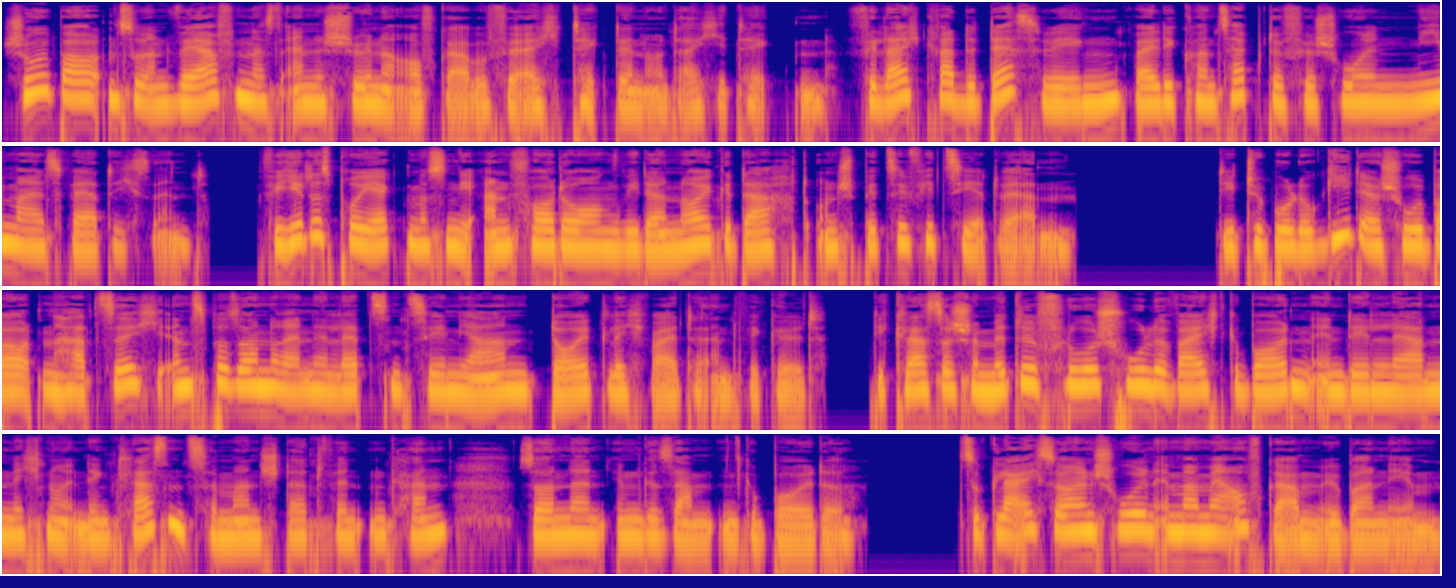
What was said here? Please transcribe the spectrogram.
Schulbauten zu entwerfen ist eine schöne Aufgabe für Architektinnen und Architekten. Vielleicht gerade deswegen, weil die Konzepte für Schulen niemals fertig sind. Für jedes Projekt müssen die Anforderungen wieder neu gedacht und spezifiziert werden. Die Typologie der Schulbauten hat sich insbesondere in den letzten zehn Jahren deutlich weiterentwickelt. Die klassische Mittelflurschule weicht Gebäuden, in denen Lernen nicht nur in den Klassenzimmern stattfinden kann, sondern im gesamten Gebäude. Zugleich sollen Schulen immer mehr Aufgaben übernehmen.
